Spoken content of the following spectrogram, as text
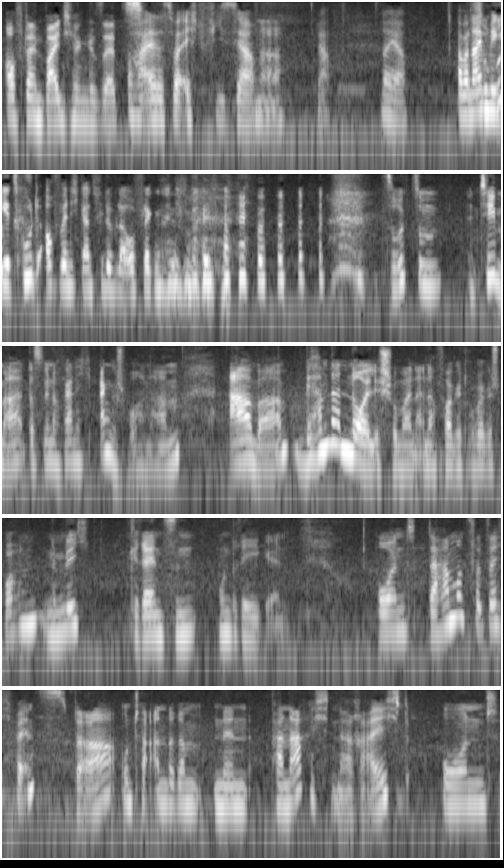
auf dein Beinchen gesetzt. Oh, ey, das war echt fies, ja. Na, Naja. Aber nein, mir Zurück. geht's gut, auch wenn ich ganz viele blaue Flecken an den Beinen habe. zurück zum Thema, das wir noch gar nicht angesprochen haben. Aber wir haben da neulich schon mal in einer Folge drüber gesprochen, nämlich Grenzen und Regeln. Und da haben uns tatsächlich bei Insta unter anderem ein paar Nachrichten erreicht und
